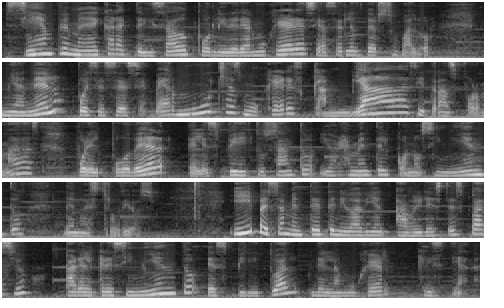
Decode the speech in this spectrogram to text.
Siempre me he caracterizado por liderar mujeres y hacerles ver su valor. Mi anhelo pues es ese, ver muchas mujeres cambiadas y transformadas por el poder del Espíritu Santo y obviamente el conocimiento de nuestro Dios. Y precisamente he tenido a bien abrir este espacio para el crecimiento espiritual de la mujer cristiana.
